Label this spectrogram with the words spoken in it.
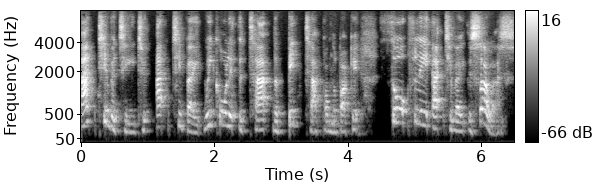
activity to activate. We call it the tap, the big tap on the bucket, thoughtfully activate the psoas.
